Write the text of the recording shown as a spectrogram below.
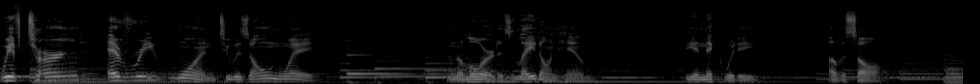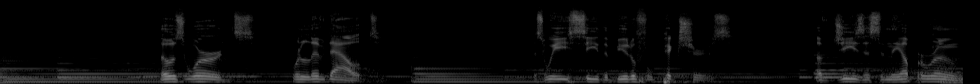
We have turned every one to his own way, and the Lord has laid on him the iniquity of us all. Those words were lived out as we see the beautiful pictures of Jesus in the upper room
